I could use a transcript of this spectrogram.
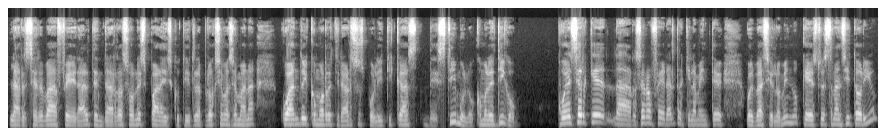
la Reserva Federal tendrá razones para discutir la próxima semana cuándo y cómo retirar sus políticas de estímulo. Como les digo, puede ser que la Reserva Federal tranquilamente vuelva a decir lo mismo, que esto es transitorio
